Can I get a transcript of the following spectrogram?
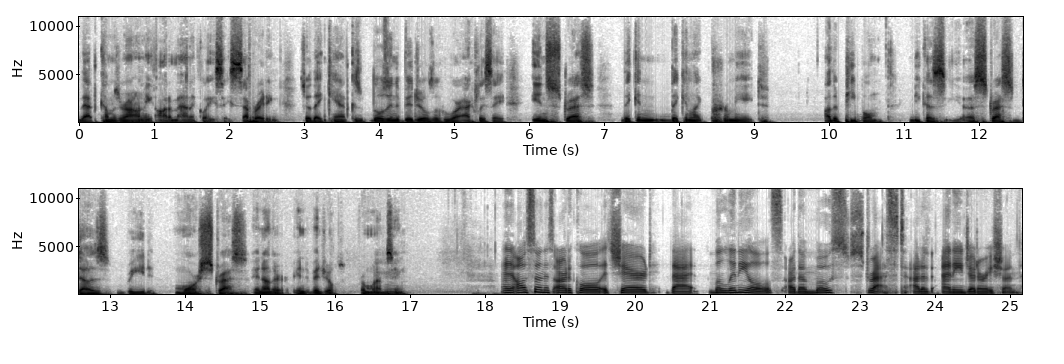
that comes around me automatically, say separating, so they can't because those individuals who are actually say in stress, they can they can like permeate other people because uh, stress does breed more stress in other individuals from what I'm seeing. And also in this article, it shared that millennials are the most stressed out of any generation.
